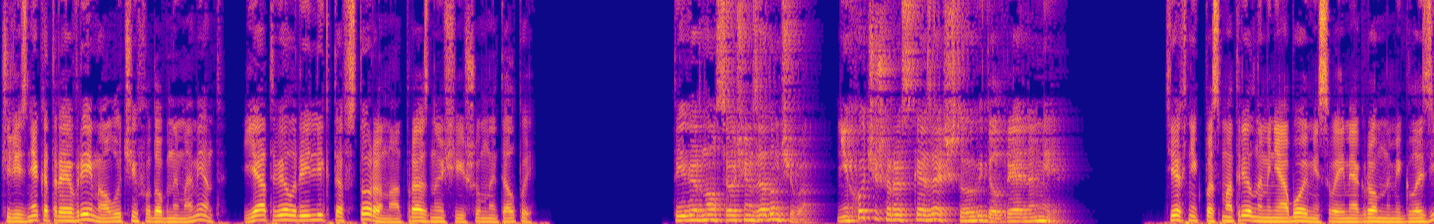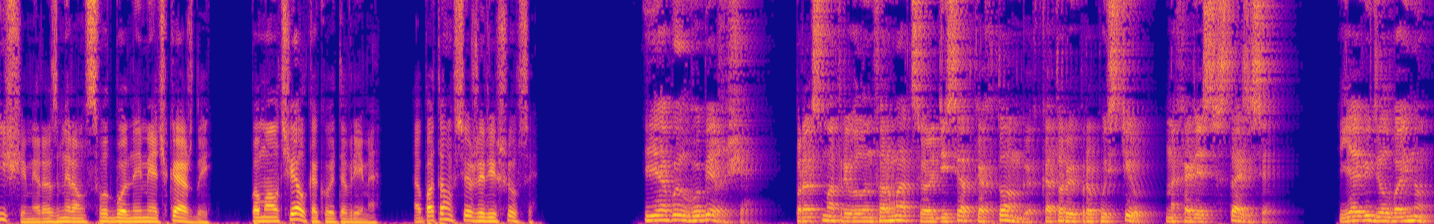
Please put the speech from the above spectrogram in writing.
Через некоторое время, улучив удобный момент, я отвел реликта в сторону от празднующей шумной толпы. Ты вернулся очень задумчиво. Не хочешь рассказать, что увидел в реальном мире? Техник посмотрел на меня обоими своими огромными глазищами размером с футбольный мяч каждый, помолчал какое-то время, а потом все же решился. «Я был в убежище. Просматривал информацию о десятках тонгах, которые пропустил, находясь в стазисе. Я видел войну,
